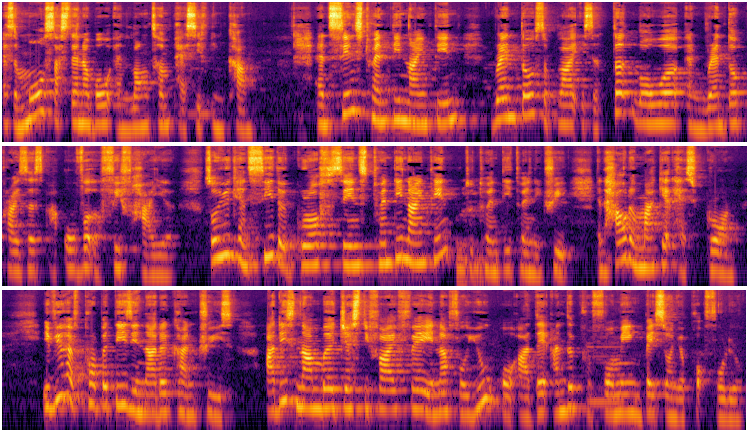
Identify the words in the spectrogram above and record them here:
as a more sustainable and long term passive income. And since 2019, rental supply is a third lower and rental prices are over a fifth higher. So you can see the growth since 2019 mm-hmm. to 2023 and how the market has grown. If you have properties in other countries, are these numbers justify fair enough for you or are they underperforming based on your portfolio?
